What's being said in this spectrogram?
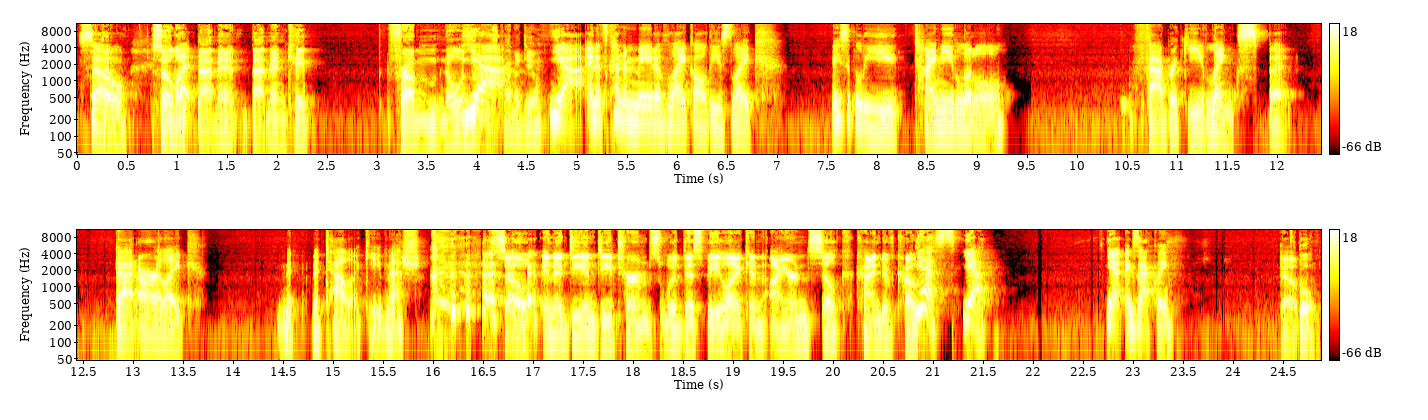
So so like but- Batman, Batman cape from Nolan Yeah. movies kind of deal. yeah, and it's kind of made of like all these like basically tiny little fabricy links, but that are like met- metallic-y mesh. So in a D&D terms, would this be like an iron silk kind of coat? yes, yeah. Yeah, exactly. Dope. Cool.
